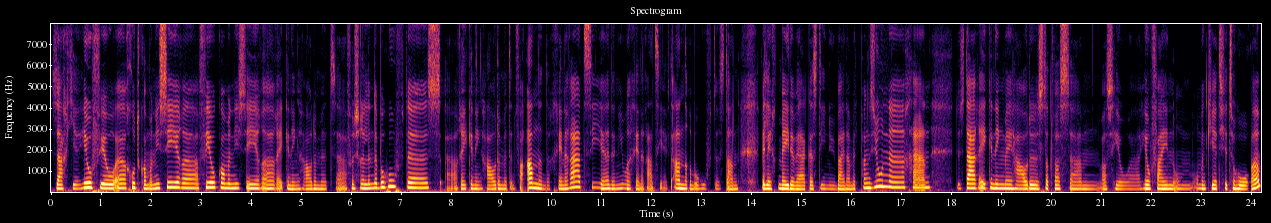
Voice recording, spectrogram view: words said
zag je heel veel uh, goed communiceren, veel communiceren, rekening houden met uh, verschillende behoeftes, uh, rekening houden met een veranderende generatie. Hè. De nieuwe generatie heeft andere behoeftes dan wellicht medewerkers die nu bijna met pensioen gaan. Dus daar rekening mee houden. Dus dat was, um, was heel, heel fijn om, om een keertje te horen.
